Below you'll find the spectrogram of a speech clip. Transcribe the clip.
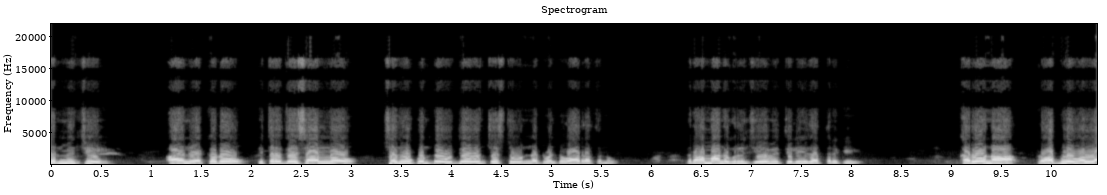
జన్మించి ఆయన ఎక్కడో ఇతర దేశాల్లో చదువుకుంటూ ఉద్యోగం చేస్తూ ఉన్నటువంటి వారు అతను గ్రామాన్ని గురించి ఏమీ తెలియదు అతనికి. కరోనా ప్రాబ్లం వల్ల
